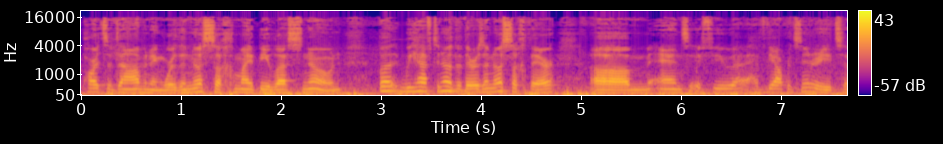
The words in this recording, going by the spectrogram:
parts of davening where the nusach might be less known, but we have to know that there is a nusach there. Um, and if you have the opportunity to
